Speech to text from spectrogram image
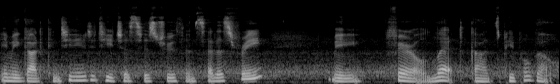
and may God continue to teach us his truth and set us free. May Pharaoh let God's people go.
